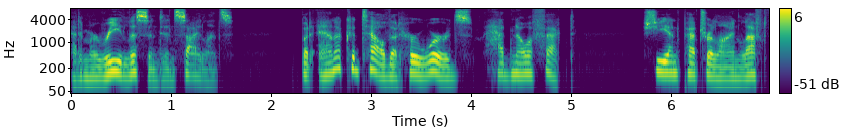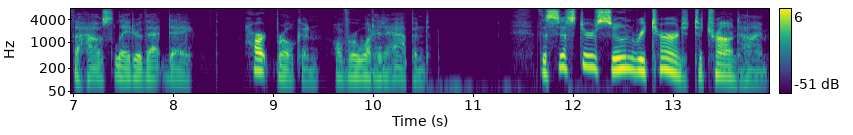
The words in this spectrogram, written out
and Marie listened in silence. But Anna could tell that her words had no effect. She and Petroline left the house later that day, heartbroken over what had happened. The sisters soon returned to Trondheim,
